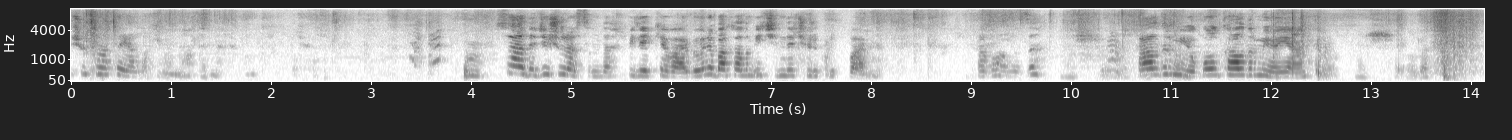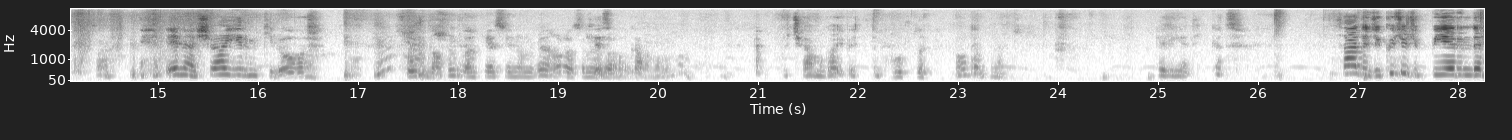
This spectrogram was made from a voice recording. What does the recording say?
Şu tahtayı alalım. Hı, Sadece şurasında bir leke var. Böyle bakalım içinde çürüklük var mı? Kabağımızı Maşallah. kaldırmıyor. Kol kaldırmıyor yani. Maşallah. En aşağı 20 kilo var. Kalkıyor. şuradan kesin onu ben orasını Kes da bakalım. alacağım, olur mu? Bıçağımı kaybettim. Burada. Orada mı? Eline dikkat. Sadece küçücük bir yerinde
